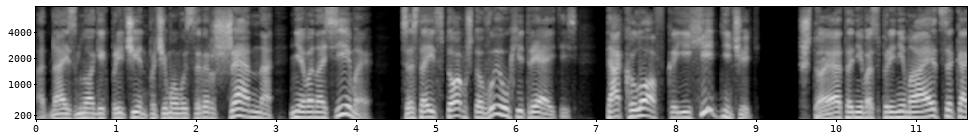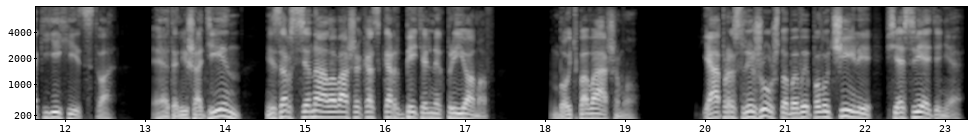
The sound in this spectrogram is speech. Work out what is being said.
одна из многих причин, почему вы совершенно невыносимы, состоит в том, что вы ухитряетесь так ловко ехидничать, что это не воспринимается как ехидство. Это лишь один из арсенала ваших оскорбительных приемов. Будь по-вашему. Я прослежу, чтобы вы получили все сведения.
